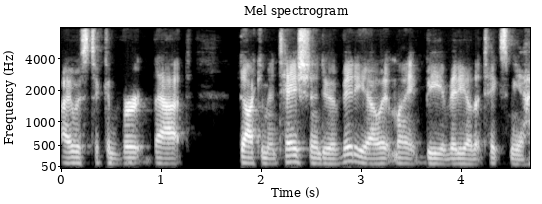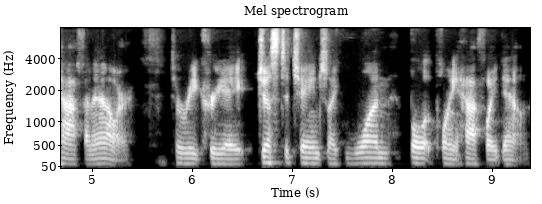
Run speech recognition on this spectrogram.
I was to convert that documentation into a video, it might be a video that takes me a half an hour to recreate just to change like one bullet point halfway down.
